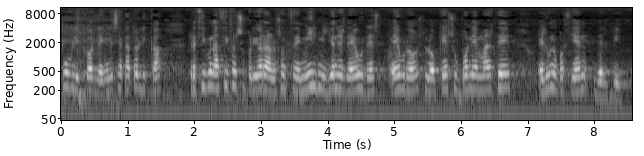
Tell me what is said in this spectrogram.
públicos, la Iglesia Católica recibe una cifra superior a los 11.000 millones de euros, euros, lo que supone más del de 1% del PIB.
